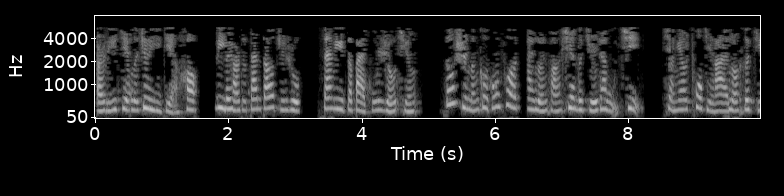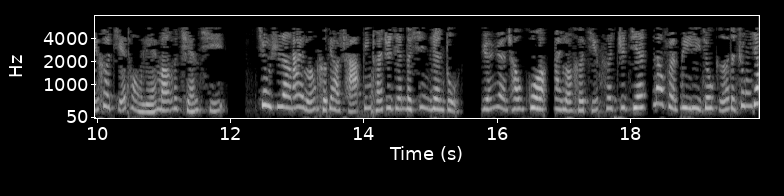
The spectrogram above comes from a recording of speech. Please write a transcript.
而理解了这一点后，利威尔的单刀直入，三丽的百哭柔情，都是能够攻破艾伦防线的绝佳武器。想要破解艾伦和吉克铁桶联盟的前提，就是让艾伦和调查兵团之间的信任度远远超过艾伦和吉克之间那份利益纠葛的重要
